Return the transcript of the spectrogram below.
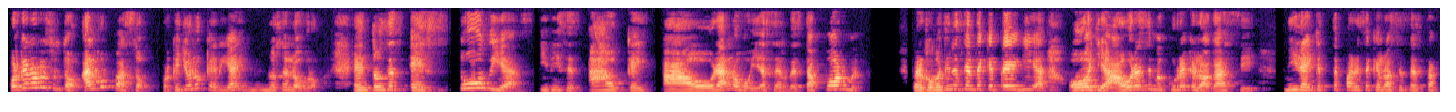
¿Por qué no resultó? Algo pasó, porque yo lo quería y no se logró. Entonces estudias y dices, ah, ok, ahora lo voy a hacer de esta forma. Pero como tienes gente que te guía, oye, ahora se me ocurre que lo haga así. Mira, ¿y qué te parece que lo haces de esta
